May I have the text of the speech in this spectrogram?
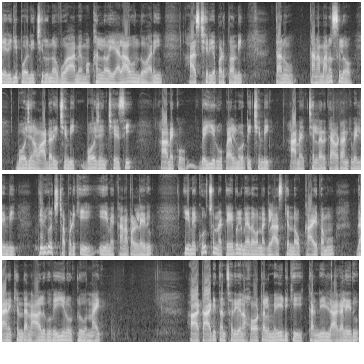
చెరిగిపోని చిరునవ్వు ఆమె ముఖంలో ఎలా ఉందో అని ఆశ్చర్యపడుతోంది. తను తన మనసులో భోజనం ఆర్డర్ ఇచ్చింది. భోజనం చేసి ఆమెకు వెయ్యి రూపాయల నోటు ఇచ్చింది. ఆమె చిల్లర తేవడానికి వెళ్ళింది. తిరిగి వచ్చేటప్పటికి ఈమె కనపడలేదు. ఈమె కూర్చున్న టేబుల్ మీద ఉన్న గ్లాస్ కింద ఒక కాగితము దాని కింద నాలుగు వెయ్యి నోట్లు ఉన్నాయి. ఆ కాగితం చదివిన హోటల్ మెయిడ్కి కన్నీళ్ళు ఆగలేదు.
